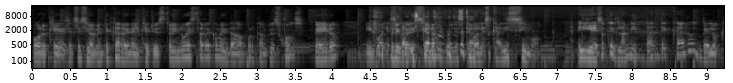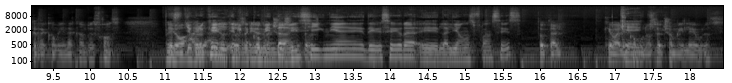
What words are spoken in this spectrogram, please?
Porque es excesivamente caro. En el que yo estoy no está recomendado por Campus France, pero igual es Pero igual es carísimo. caro. Igual es caro. Igual es carísimo. Y eso que es la mitad de caro de lo que recomienda Campus France. Pues Pero yo hay- creo que el, otros- recomendado insignia debe ser eh, la Alliance Française. Total. Que vale ¿Qué? como unos 8 mil euros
